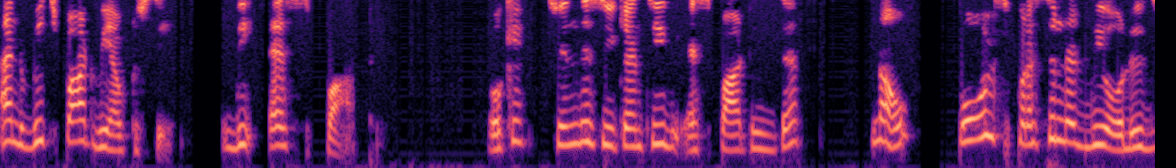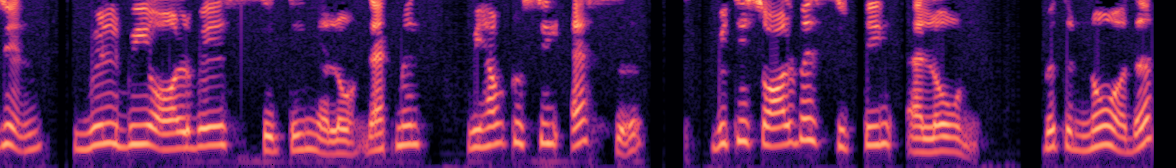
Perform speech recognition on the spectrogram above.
And which part we have to see? The s part. Okay? So in this you can see the s part is there. Now poles present at the origin will be always sitting alone. That means we have to see s which is always sitting alone with no other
